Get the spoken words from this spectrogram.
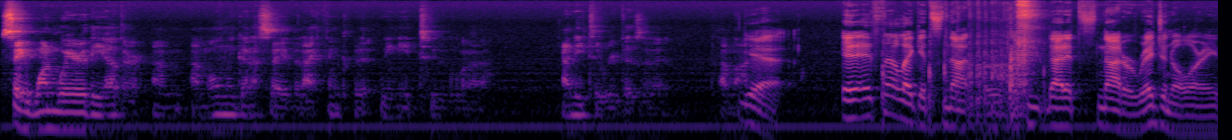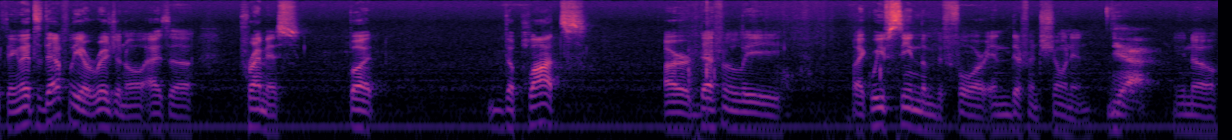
say one way or the other. I'm I'm only gonna say that I think that we need to. Uh, I need to revisit it. I'm not. Yeah, it's not like it's not it's, that it's not original or anything. It's definitely original as a premise, but the plots are definitely like we've seen them before in different shonen. Yeah. You know,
